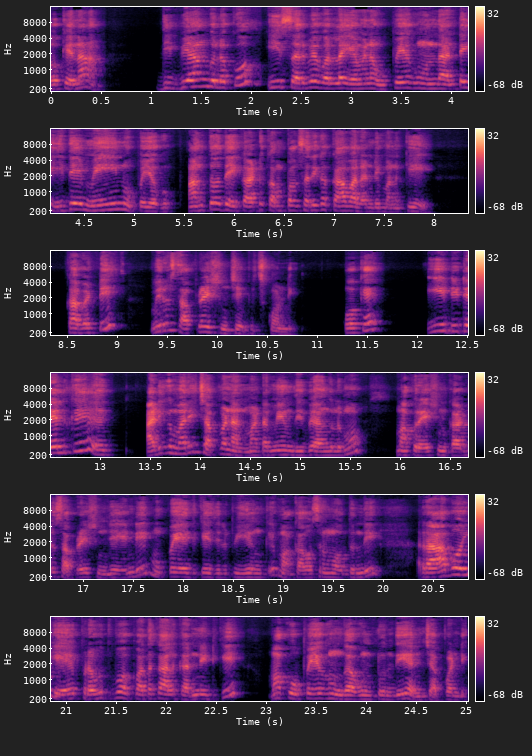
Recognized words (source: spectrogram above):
ఓకేనా? దివ్యాంగులకు ఈ సర్వే వల్ల ఏమైనా ఉపయోగం ఉందా అంటే ఇదే మెయిన్ ఉపయోగం. అంత్యోదయ కార్డు కంపల్సరీగా కావాలండి మనకి. కాబట్టి మీరు సపరేషన్ చేపించుకోండి. ఓకే? ఈ డీటెయిల్కి అడిగి మరీ చెప్పండి అనమాట మేము దివ్యాంగులము మాకు రేషన్ కార్డు సపరేషన్ చేయండి. ముప్పై ఐదు కేజీల బియ్యంకి మాకు అవసరం అవుతుంది రాబోయే ప్రభుత్వ పథకాలకు అన్నిటికీ మాకు ఉపయోగంగా ఉంటుంది అని చెప్పండి.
